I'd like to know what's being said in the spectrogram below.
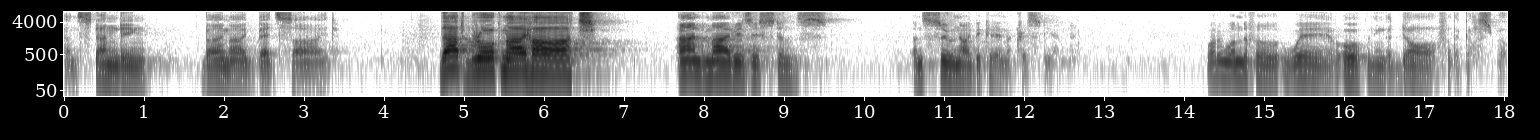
and standing by my bedside. That broke my heart. and my resistance, and soon I became a Christian. What a wonderful way of opening the door for the gospel.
